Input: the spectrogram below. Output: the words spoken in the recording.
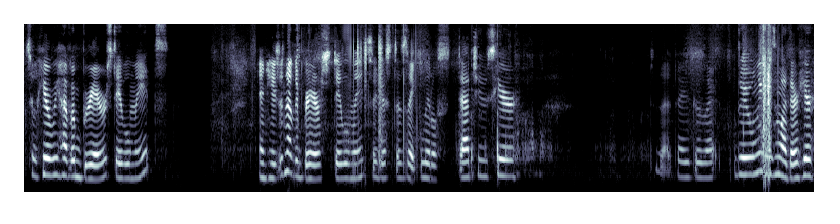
So here we have a Breyer stablemates. And here's another Breyer stablemates. They're just as like little statues here. So that they go that. The only reason why they're here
